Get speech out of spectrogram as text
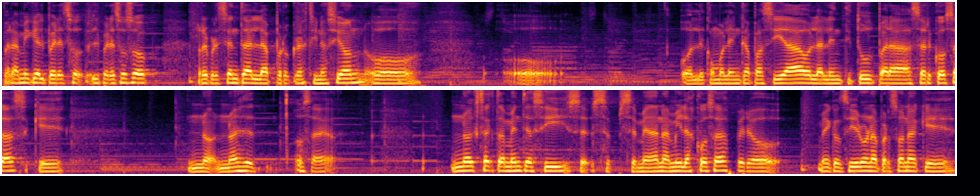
para mí que el, perezoso representa la procrastinación o, o, como la incapacidad o la lentitud para hacer cosas que no, no es, o sea, no exactamente así se, me dan a mí las cosas, pero me considero una persona que,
